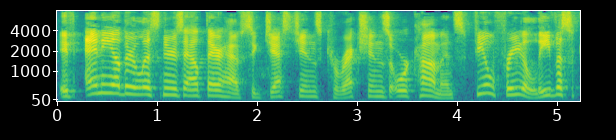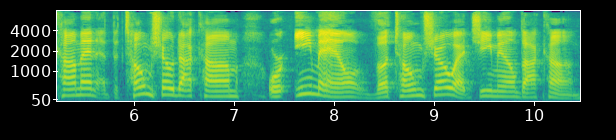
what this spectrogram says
If any other listeners out there have suggestions, corrections, or comments, feel free to leave us a comment at thetomeshow.com or email thetomeshow at gmail.com.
